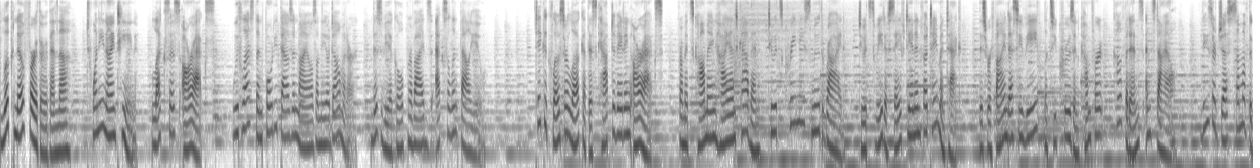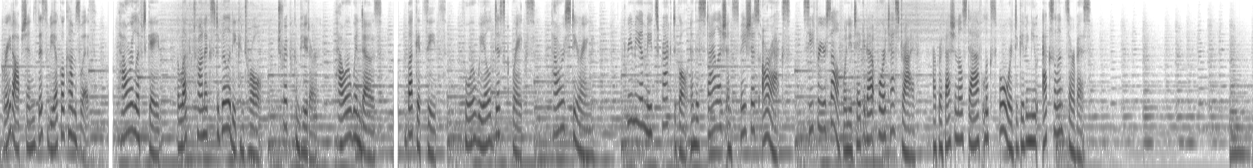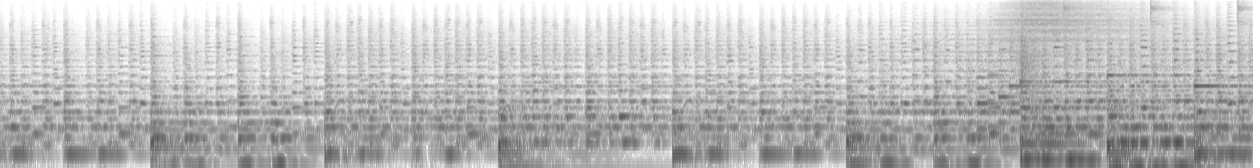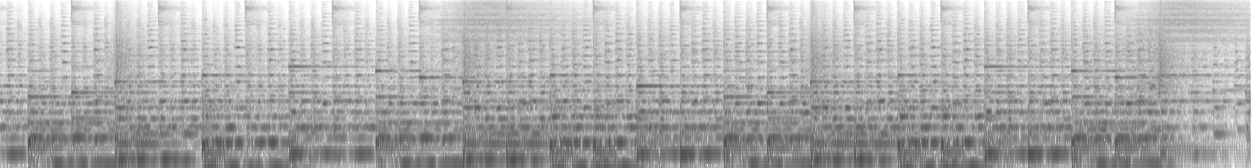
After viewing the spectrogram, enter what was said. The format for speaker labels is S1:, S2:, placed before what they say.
S1: Look no further than the 2019 Lexus RX. With less than 40,000 miles on the odometer, this vehicle provides excellent value. Take a closer look at this captivating RX. From its calming high-end cabin to its creamy smooth ride to its suite of safety and infotainment tech, this refined SUV lets you cruise in comfort, confidence, and style. These are just some of the great options this vehicle comes with. Power liftgate, electronic stability control, trip computer, power windows, bucket seats, four-wheel disc brakes, power steering. Premium meets practical in this stylish and spacious RX. See for yourself when you take it out for a test drive. Our professional staff looks forward to giving you excellent service.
